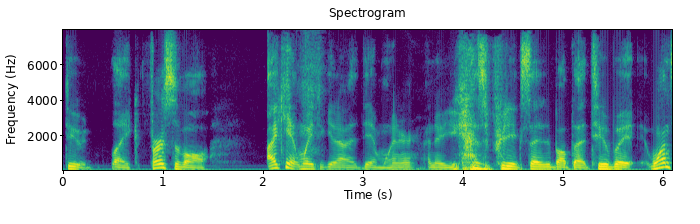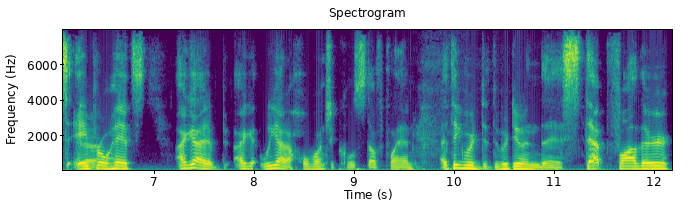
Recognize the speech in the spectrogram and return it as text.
dude. Like, first of all, I can't wait to get out of the damn winter. I know you guys are pretty excited about that too. But once April hits, I got, a, I got, we got a whole bunch of cool stuff planned. I think we're d- we're doing the Stepfather.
